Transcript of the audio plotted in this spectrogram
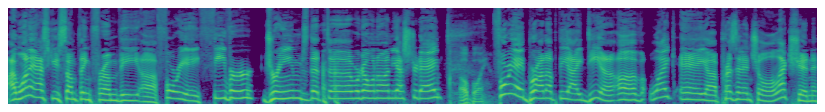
I want to ask you something from the uh, Fauria fever dreams that uh, were going on yesterday. Oh boy. Fauria brought up the idea of, like a uh, presidential election,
